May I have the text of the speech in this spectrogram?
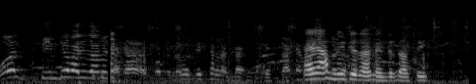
ওই তিনটে বাজে যাবে এই আপনি এটা দেখেন তো দাসি এটা কেটে যাবে যাবি থেকে তাহলে পঁয়তাল্লিশ পঁয়তাল্লিশ সত্তর আগে লেন্স লাগানো না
